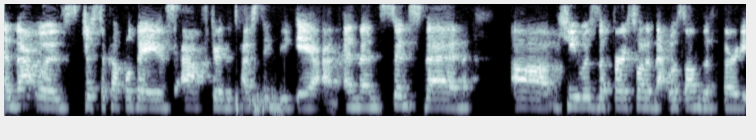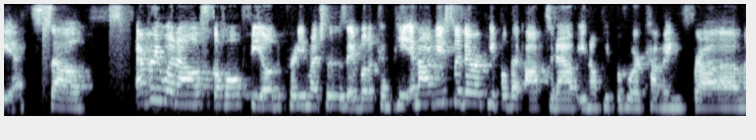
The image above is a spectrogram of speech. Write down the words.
and that was just a couple days after the testing began. And then since then, um, he was the first one, and that was on the 30th. So everyone else, the whole field, pretty much was able to compete. And obviously, there were people that opted out. You know, people who are coming from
